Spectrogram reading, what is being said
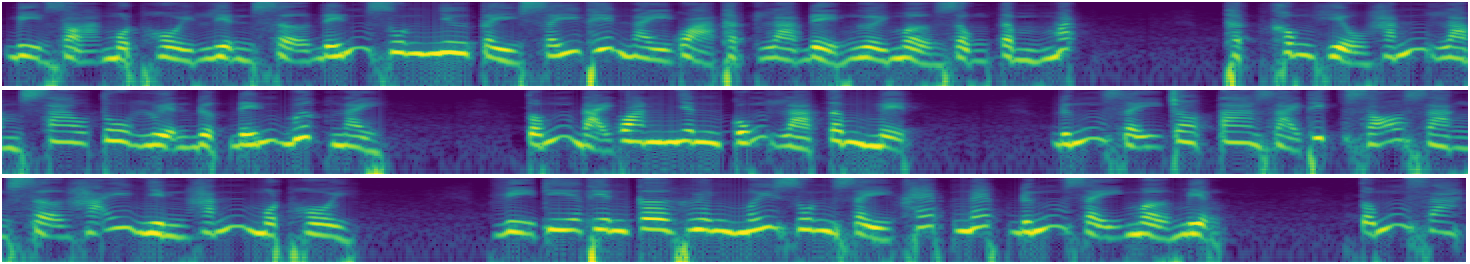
Bị dọa một hồi liền sợ đến run như cầy sấy thế này quả thật là để người mở rộng tầm mắt. Thật không hiểu hắn làm sao tu luyện được đến bước này. Tống đại quan nhân cũng là tâm mệt. Đứng dậy cho ta giải thích rõ ràng sợ hãi nhìn hắn một hồi. Vị kia thiên cơ huyên mới run rẩy khép nép đứng dậy mở miệng. Tống ra.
